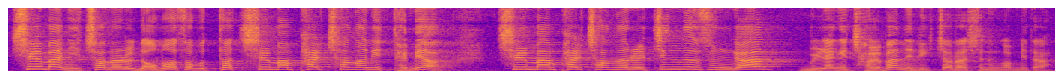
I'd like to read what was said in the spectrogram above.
7만 2천 원을 넘어서부터 7만 8천 원이 되면 7만 8천 원을 찍는 순간 물량의 절반을 익절하시는 겁니다.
